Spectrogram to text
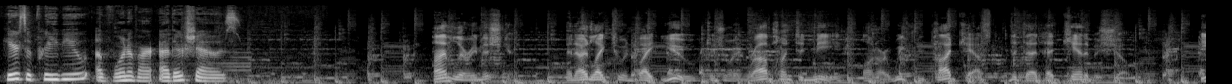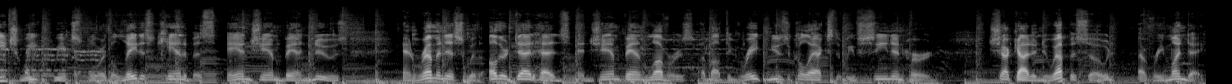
Here's a preview of one of our other shows. I'm Larry Mishkin, and I'd like to invite you to join Rob Hunt and me on our weekly podcast, The Deadhead Cannabis Show. Each week, we explore the latest cannabis and jam band news and reminisce with other deadheads and jam band lovers about the great musical acts that we've seen and heard. Check out a new episode every Monday.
